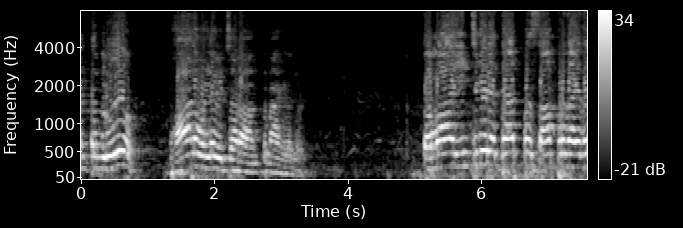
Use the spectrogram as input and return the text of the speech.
ಅಂತಂದ್ರು ಬಹಳ ಒಳ್ಳೆ ವಿಚಾರ ಅಂತ ನಾ ಹೇಳಿದೆ. ತಮ್ಮ ಇಂಚಗೇರಿ ಅಧ್ಯಾತ್ಮ ಸಂಪ್ರದಾಯದ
